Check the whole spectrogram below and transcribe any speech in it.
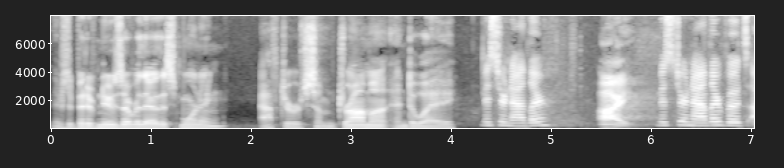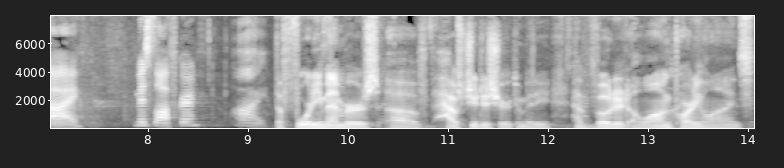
There's a bit of news over there this morning after some drama and delay. Mr. Nadler? Aye. Mr. Nadler votes aye. Ms. Lofgren? Aye. The 40 members of the House Judiciary Committee have voted along party lines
